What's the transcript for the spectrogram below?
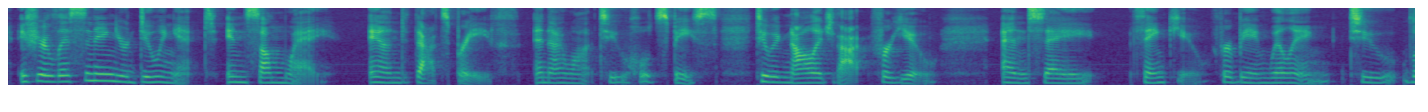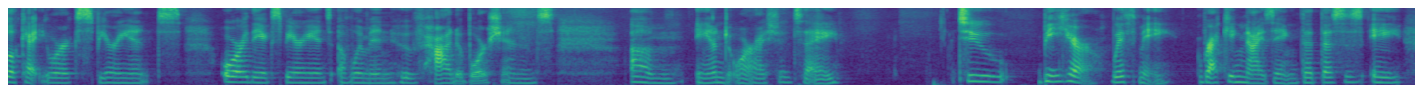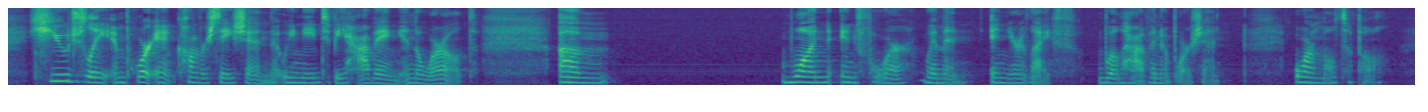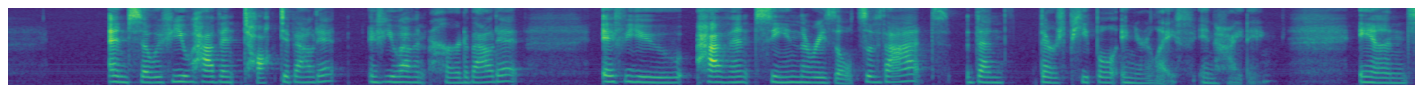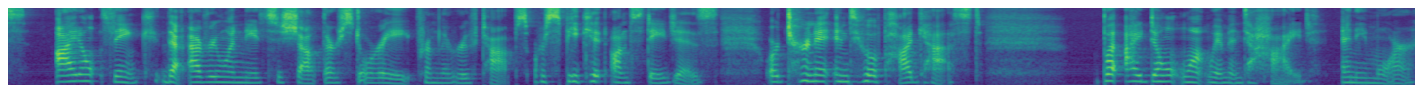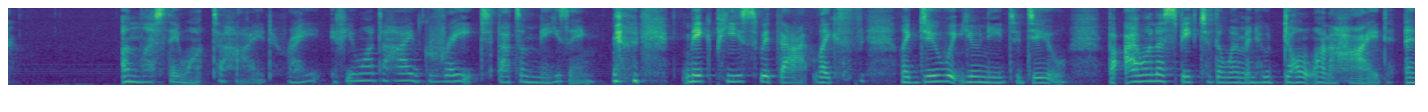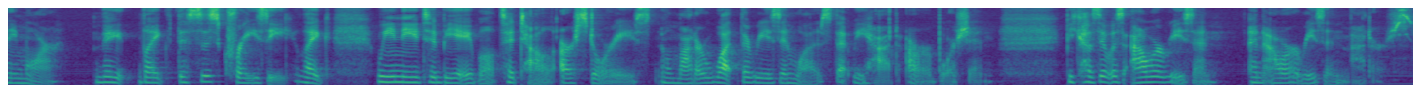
if you're listening, you're doing it in some way, and that's brave. And I want to hold space to acknowledge that for you and say, Thank you for being willing to look at your experience or the experience of women who've had abortions, um, and or I should say, to be here with me, recognizing that this is a hugely important conversation that we need to be having in the world. Um, one in four women in your life will have an abortion or multiple. And so, if you haven't talked about it, if you haven't heard about it, if you haven't seen the results of that, then there's people in your life in hiding. And I don't think that everyone needs to shout their story from the rooftops or speak it on stages or turn it into a podcast. But I don't want women to hide anymore unless they want to hide, right? If you want to hide, great. That's amazing. Make peace with that. Like like do what you need to do. But I want to speak to the women who don't want to hide anymore. They like, this is crazy. Like, we need to be able to tell our stories no matter what the reason was that we had our abortion, because it was our reason and our reason matters.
